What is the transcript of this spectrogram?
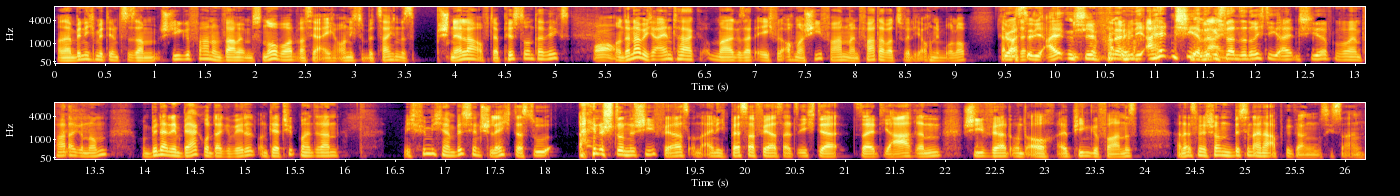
Und dann bin ich mit dem zusammen Ski gefahren und war mit dem Snowboard, was ja eigentlich auch nicht so bezeichnet ist, schneller auf der Piste unterwegs. Wow. Und dann habe ich einen Tag mal gesagt, ey, ich will auch mal Ski fahren. Mein Vater war zufällig auch in dem Urlaub. Hab du hast dir die alten Skier von deinem die alten Skier, wirklich, Nein. es waren so richtig alten Skier von meinem Vater genommen und bin dann den Berg runtergewedelt und der Typ meinte dann, ich fühle mich ja ein bisschen schlecht, dass du eine Stunde Ski fährst und eigentlich besser fährst als ich, der seit Jahren Ski fährt und auch Alpin gefahren ist. Und da ist mir schon ein bisschen einer abgegangen, muss ich sagen.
